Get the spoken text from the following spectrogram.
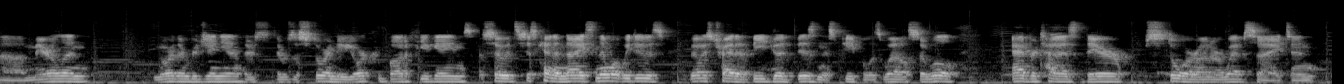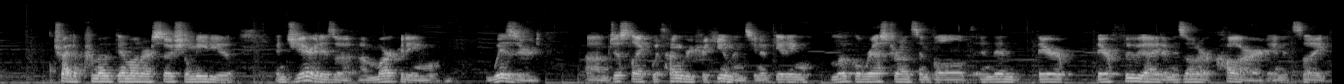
uh, maryland northern virginia there's there was a store in new york who bought a few games so it's just kind of nice and then what we do is we always try to be good business people as well so we'll advertise their store on our website and try to promote them on our social media. And Jared is a, a marketing wizard, um, just like with Hungry for Humans. You know, getting local restaurants involved, and then their their food item is on our card, and it's like,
